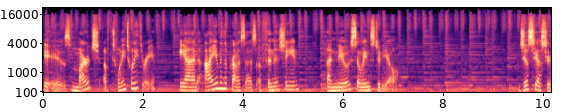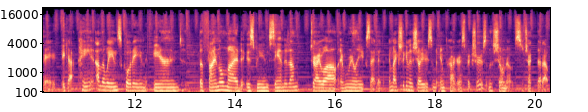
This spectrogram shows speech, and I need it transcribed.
it is March of 2023, and I am in the process of finishing a new sewing studio just yesterday, it got paint on the wainscoting and the final mud is being sanded on drywall. I'm really excited. I'm actually going to show you some in progress pictures in the show notes, so check that out.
